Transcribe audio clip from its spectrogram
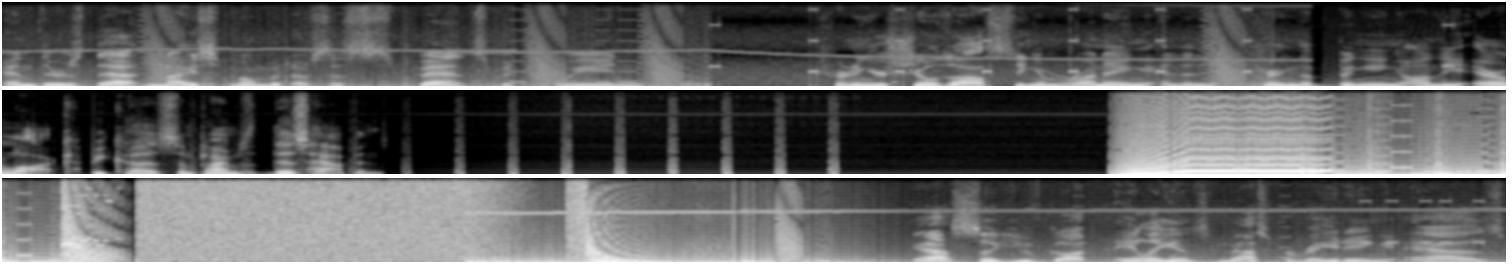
And there's that nice moment of suspense between turning your shields off, seeing him running, and then hearing the binging on the airlock, because sometimes this happens. Yeah, so you've got aliens masquerading as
